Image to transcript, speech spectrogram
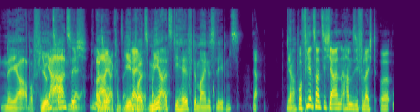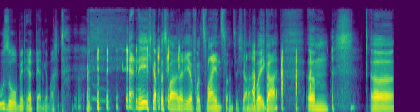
naja, aber 24? Ja, ja, ja. also Ja, kann sein. jedenfalls mehr als die Hälfte meines Lebens. Ja. Ja. Vor 24 Jahren haben sie vielleicht äh, Uso mit Erdbeeren gemacht. nee, ich glaube, das war dann eher vor 22 Jahren, aber egal. ähm, äh,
